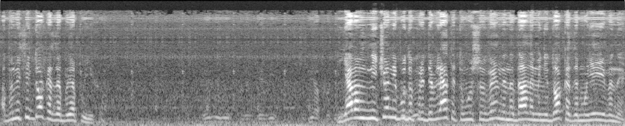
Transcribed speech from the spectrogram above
Або несіть докази, або я поїхав. Я вам нічого не буду придивляти, тому що ви не надали мені докази моєї вини.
